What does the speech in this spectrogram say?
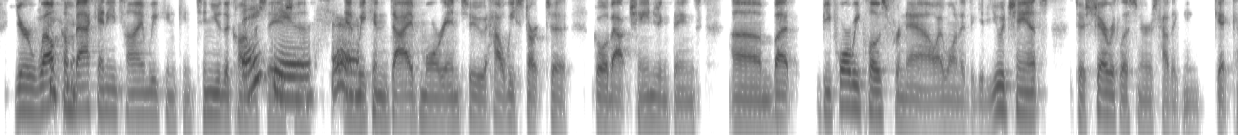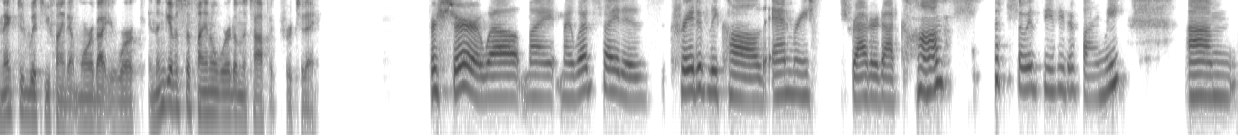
You're welcome back anytime. We can continue the conversation sure. and we can dive more into how we start to go about changing things. Um, but before we close for now, I wanted to give you a chance to share with listeners how they can get connected with you, find out more about your work, and then give us a final word on the topic for today. For sure. Well, my my website is creatively called annemarieshrouder.com, so it's easy to find me. Um,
